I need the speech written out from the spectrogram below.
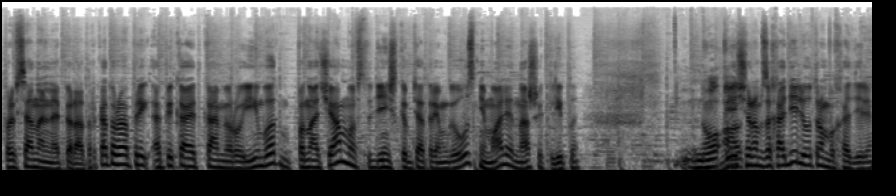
профессиональный оператор, который опекает камеру. И вот по ночам мы в студенческом театре МГУ снимали наши клипы. Но, а- Вечером заходили, утром выходили.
